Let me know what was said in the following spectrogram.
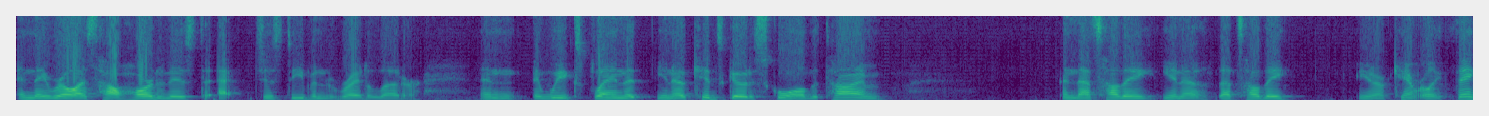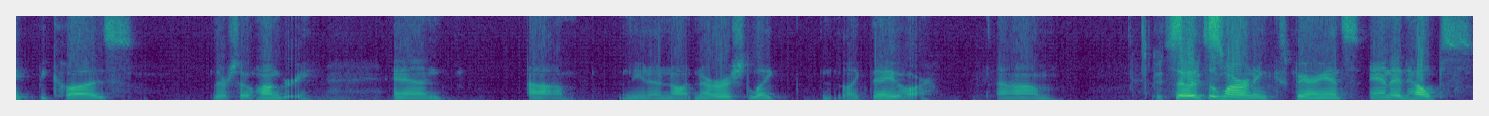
and they realize how hard it is to act, just even to write a letter. And, and we explain that, you know, kids go to school all the time, and that's how they, you know, that's how they, you know, can't really think because they're so hungry, and, um, you know, not nourished like, like they are. Um, so it's, a learning experience, and it helps,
